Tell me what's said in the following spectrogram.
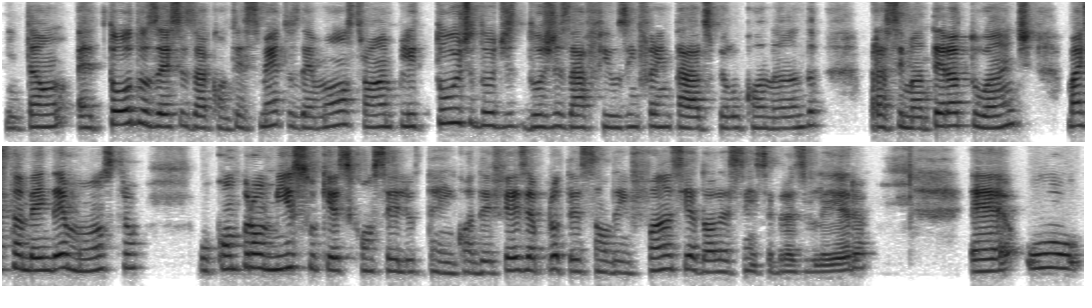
Então, é, todos esses acontecimentos demonstram a amplitude do, dos desafios enfrentados pelo CONANDA para se manter atuante, mas também demonstram o compromisso que esse conselho tem com a defesa e a proteção da infância e adolescência brasileira, é, o,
